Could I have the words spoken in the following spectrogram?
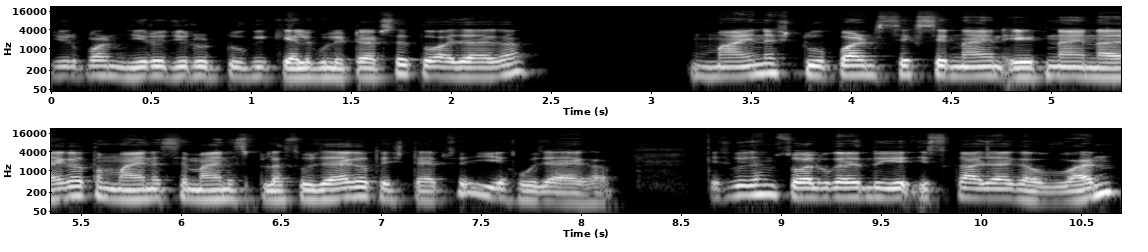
zero point zero zero two की कैलकुलेटर से तो आ जाएगा minus two point six nine eight nine आएगा तो माइनस से माइनस प्लस हो जाएगा तो इस टाइप से ये हो जाएगा। इसको जब हम सॉल्व करें तो ये इसका आ जाएगा वन,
